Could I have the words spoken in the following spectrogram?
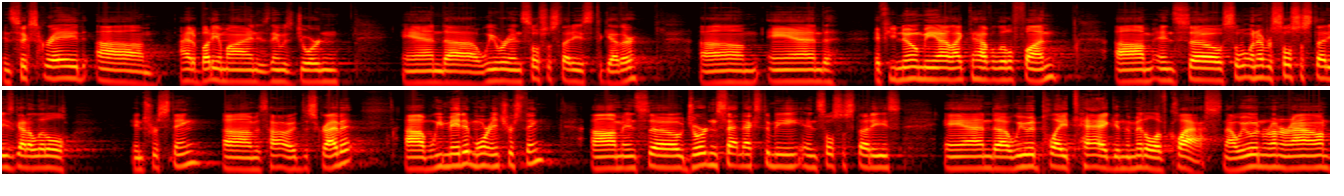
In sixth grade, um, I had a buddy of mine, his name was Jordan, and uh, we were in social studies together. Um, and if you know me, I like to have a little fun. Um, and so, so, whenever social studies got a little interesting, um, is how I would describe it, um, we made it more interesting. Um, and so, Jordan sat next to me in social studies, and uh, we would play tag in the middle of class. Now, we wouldn't run around.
